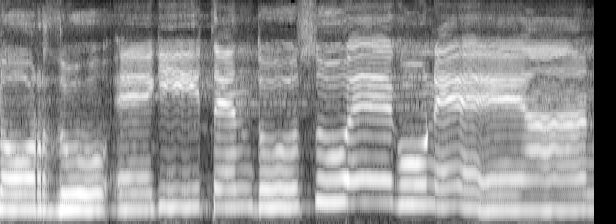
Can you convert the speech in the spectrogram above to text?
lordu egiten duzu egunean,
